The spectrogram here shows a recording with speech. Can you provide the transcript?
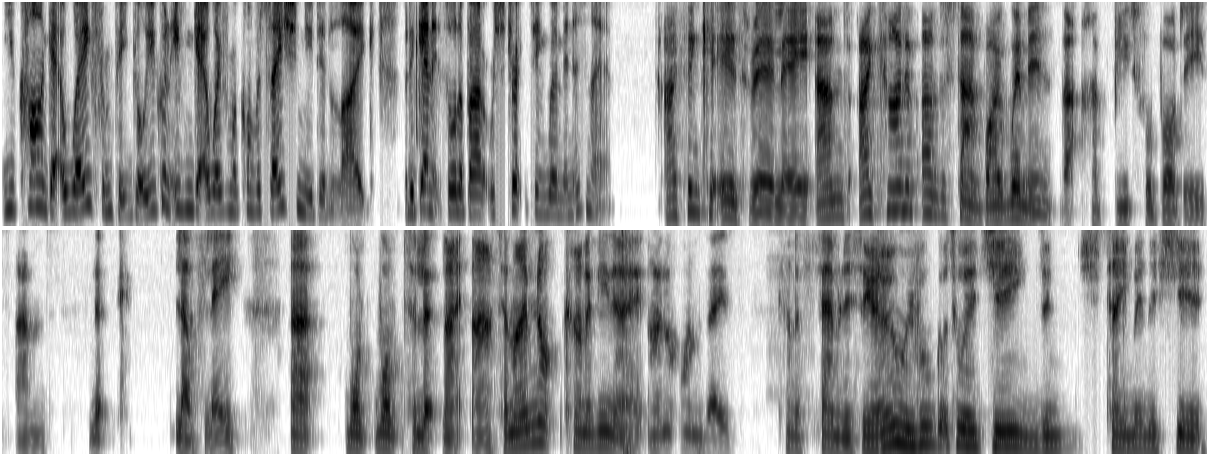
you can't get away from people you couldn't even get away from a conversation you didn't like but again it's all about restricting women isn't it I think it is really. And I kind of understand why women that have beautiful bodies and look lovely uh, want want to look like that. And I'm not kind of, you know, I'm not one of those kind of feminists who go, oh, we've all got to wear jeans and say men are shit.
